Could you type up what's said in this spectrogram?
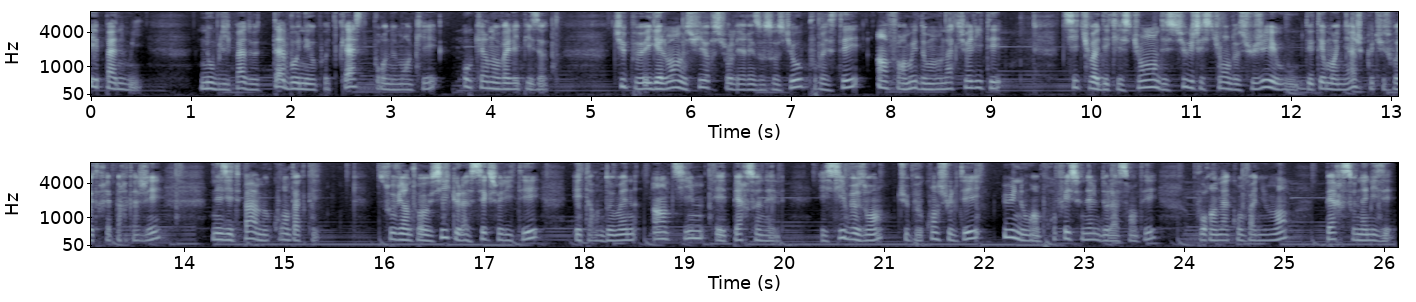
épanouie. N'oublie pas de t'abonner au podcast pour ne manquer aucun nouvel épisode. Tu peux également me suivre sur les réseaux sociaux pour rester informé de mon actualité. Si tu as des questions, des suggestions de sujets ou des témoignages que tu souhaiterais partager, n'hésite pas à me contacter. Souviens-toi aussi que la sexualité est un domaine intime et personnel. Et si besoin, tu peux consulter une ou un professionnel de la santé pour un accompagnement personnalisé.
